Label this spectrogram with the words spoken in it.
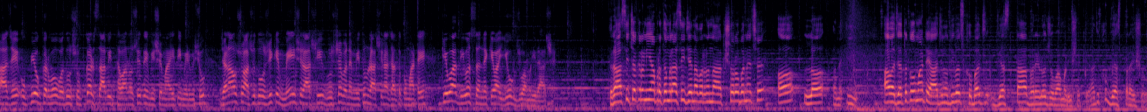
આજે ઉપયોગ કરવો વધુ શુભકર સાબિત થવાનો છે તે વિશે માહિતી મેળવીશું. જણાવશો આશુતોષજી કે મેષ રાશિ, વૃષભ અને મિથુન રાશિના જાતકો માટે કેવા દિવસ અને કેવા યોગ જોવા મળી રહ્યા છે? રાશિ ચક્રની આ પ્રથમ રાશિ, જેના વર્ણના અક્ષરો બને છે, અ, લ અને ઈ. આવા જાતકો માટે આજનો દિવસ ખૂબ જ વ્યસ્તતા ભરેલો જોવા મળી શકે. આજે ખૂબ વ્યસ્ત રહેશો.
